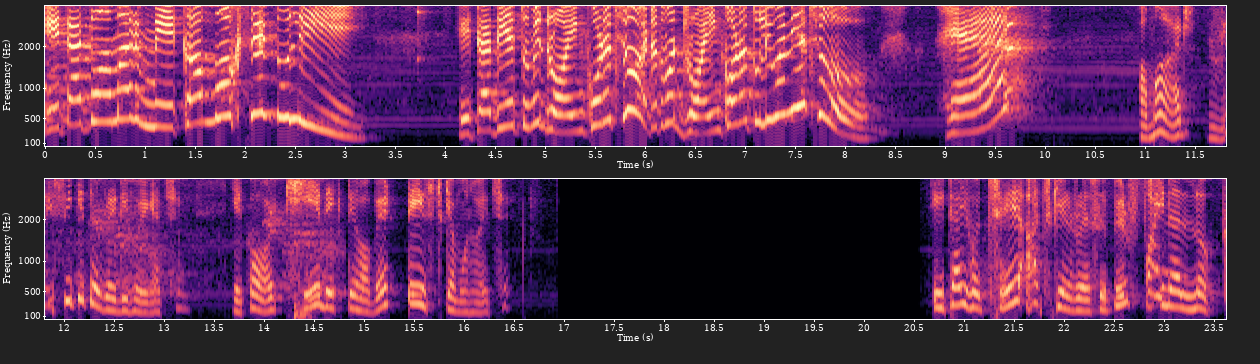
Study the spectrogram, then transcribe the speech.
এটা তো আমার মেকআপ বক্সের তুলি। এটা দিয়ে তুমি ড্রয়িং করেছ? এটা তোমার ড্রয়িং করা তুলি বানিয়েছো? হ্যাঁ? আমার রেসিপি তো রেডি হয়ে গেছে। এরপর খেয়ে দেখতে হবে টেস্ট কেমন হয়েছে। এটাই হচ্ছে আজকের রেসিপির ফাইনাল লুক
